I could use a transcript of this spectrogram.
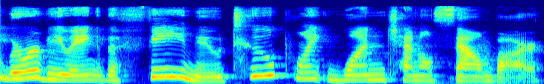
we're reviewing the Finu 2.1 channel soundbar.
